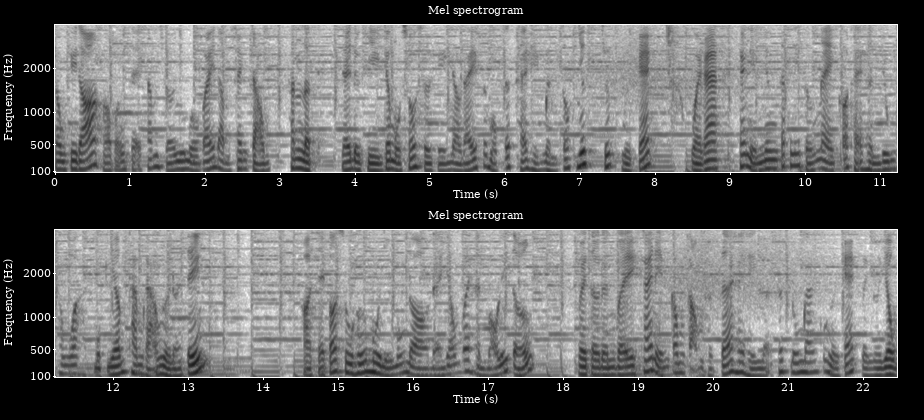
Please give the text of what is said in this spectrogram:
Trong khi đó, họ vẫn sẽ sắm sửa những bộ váy đầm sang trọng, thanh lịch để được diện cho một số sự kiện nào đấy với mục đích thể hiện mình tốt nhất trước người khác. Ngoài ra, khái niệm nhân cách lý tưởng này có thể hình dung thông qua một nhóm tham khảo người nổi tiếng họ sẽ có xu hướng mua những món đồ để giống với hình mẫu lý tưởng. Về tự định vị, khái niệm công cộng thực tế thể hiện lợi thức đúng đắn của người khác về người dùng.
